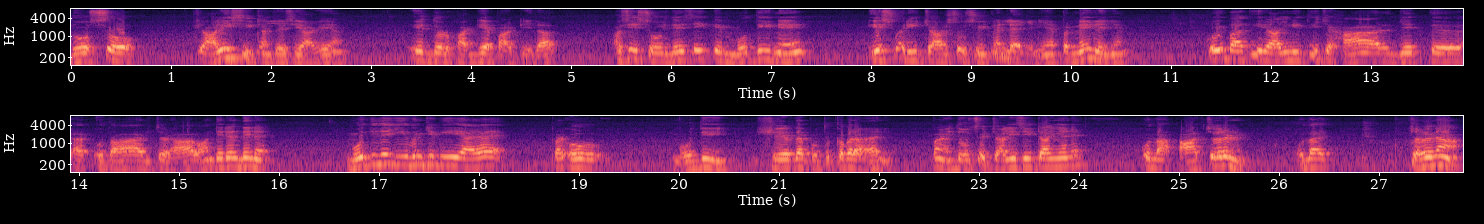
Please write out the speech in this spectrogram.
240 ਸੀਟਾਂ ਤੇ ਅਸੀਂ ਆ ਗਏ ਹਾਂ। ਇਹ ਦੁਰਭਾਗਿਆ ਪਾਰਟੀ ਦਾ। ਅਸੀਂ ਸੋਚਦੇ ਸੀ ਕਿ ਮੋਦੀ ਨੇ ਇਸ ਵਾਰੀ 400 ਸੀਟਾਂ ਲੈ ਜਾਣੀਆਂ, ਪਰ ਨਹੀਂ ਲਈਆਂ। ਕੋਈ ਬਾਤ ਨਹੀਂ, ਰਾਜਨੀਤੀ 'ਚ ਹਾਰ, ਜਿੱਤ, ਅ- ਉਤਾਰ ਚੜਾਵ ਆਉਂਦੇ ਰਹਿੰਦੇ ਨੇ। ਮੋਦੀ ਦੇ ਜੀਵਨ 'ਚ ਵੀ ਇਹ ਆਇਆ ਹੈ, ਪਰ ਉਹ ਮੋਦੀ ਸ਼ੇਰ ਦਾ ਪੁੱਤ ਘਬਰਾਇਆ ਨਹੀਂ। ਭਾਵੇਂ 240 ਸੀਟਾਂ ਆਈਆਂ ਨੇ, ਉਹਦਾ ਆਚਰਣ, ਉਹਦਾ ਚੱਲਣਾ,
